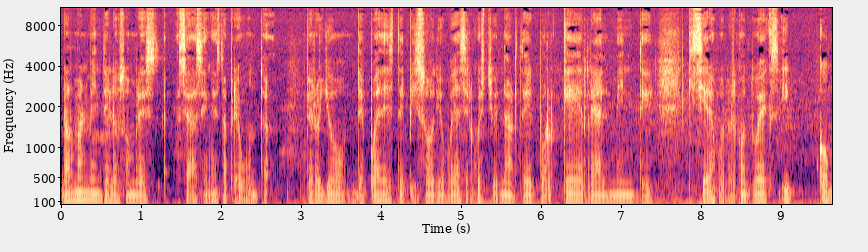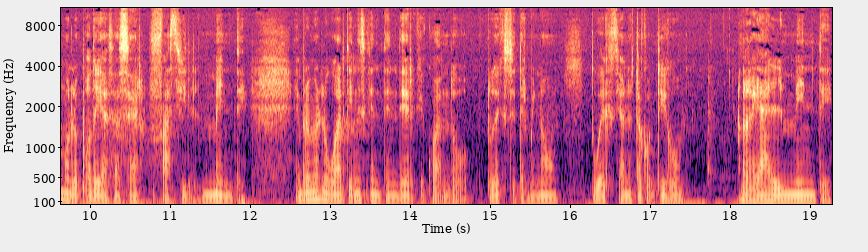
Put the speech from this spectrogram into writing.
Normalmente los hombres se hacen esta pregunta, pero yo después de este episodio voy a hacer cuestionarte por qué realmente quisieras volver con tu ex y cómo lo podrías hacer fácilmente. En primer lugar, tienes que entender que cuando tu ex se terminó, tu ex ya no está contigo, realmente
